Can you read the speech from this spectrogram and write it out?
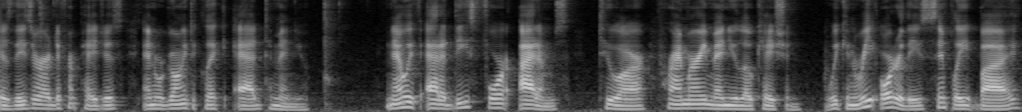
because these are our different pages and we're going to click add to menu. Now we've added these four items to our primary menu location. We can reorder these simply by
